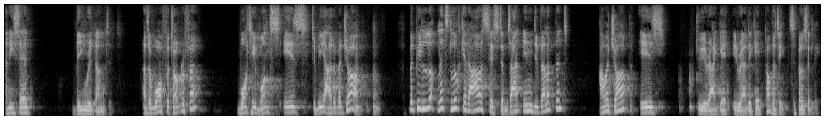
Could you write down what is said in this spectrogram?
And he said, being redundant. As a war photographer, what he wants is to be out of a job. But we look, let's look at our systems. Uh, in development, our job is to eradicate, eradicate poverty, supposedly.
